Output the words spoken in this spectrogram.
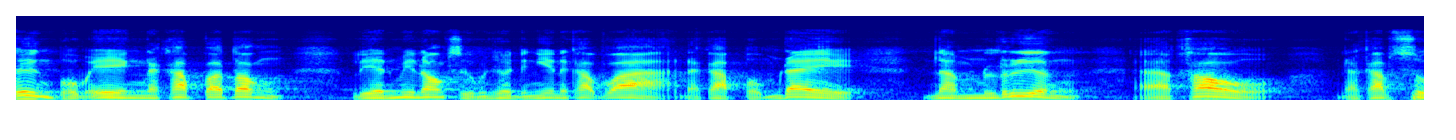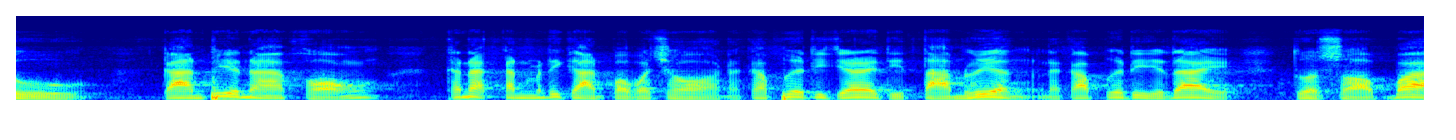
ซึ่งผมเองนะครับก็ต้องเรียนพี่น้องสื่อมวลชนอย่างนี้นะครับว่านะครับผมได้นำเรื่องเข้านะครับสู่การพิจารณาของคณะกรรมการปปชนะครับเพื่อที่จะได้ติดตามเรื่องนะครับเพื่อที่จะได้ตรวจสอบว่า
